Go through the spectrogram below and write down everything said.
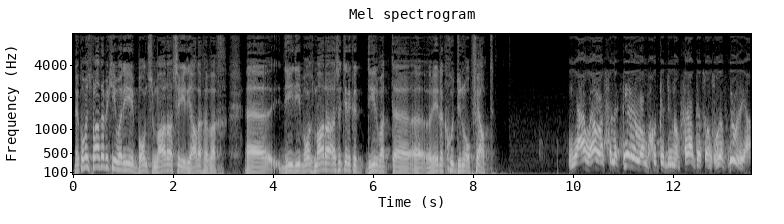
Nou kom ons praat 'n bietjie oor die Bonsmara se ideale gewig. Uh die die Bonsmara is natuurlik 'n dier wat uh, uh redelik goed doen op veld. Ja, wel, ons selekteer hom om goed te doen op veld, dis ons hoofdoel, ja.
